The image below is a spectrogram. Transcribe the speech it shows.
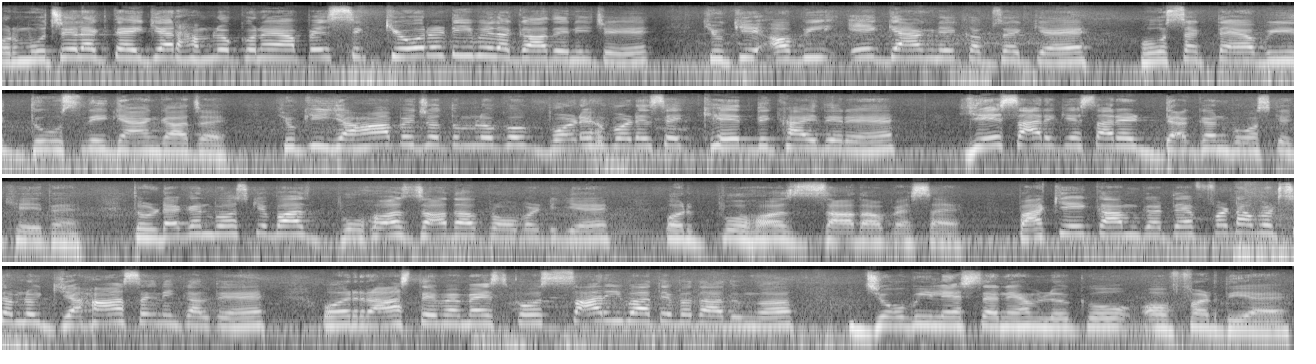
और मुझे लगता है कि यार, हम लोग को ना यहाँ पे सिक्योरिटी भी लगा देनी चाहिए, क्योंकि अभी एक गैंग ने कब्जा किया है। हो सकता है अभी दूसरी गैंग आ जाए। क्योंकि यहाँ पे जो तुम लोग को बड़े बड़े से खेत दिखाई दे रहे हैं, ये सारे के सारे डगन बॉस के खेत हैं। तो डगन बॉस के पास बहुत ज़्यादा प्रॉपर्टी है और बहुत ज़्यादा पैसा है। बाकी एक काम करते हैं, फटाफट से हम लोग यहाँ से निकलते हैं और रास्ते में मैं इसको सारी बातें बता दूँगा, जो भी लेस्टर ने हम लोग को ऑफ़र दिया है।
